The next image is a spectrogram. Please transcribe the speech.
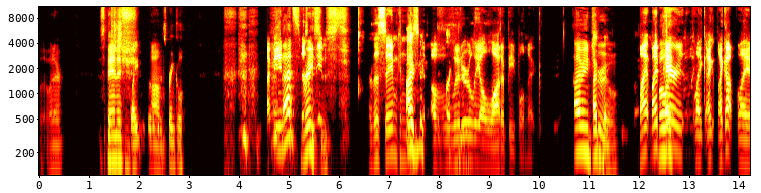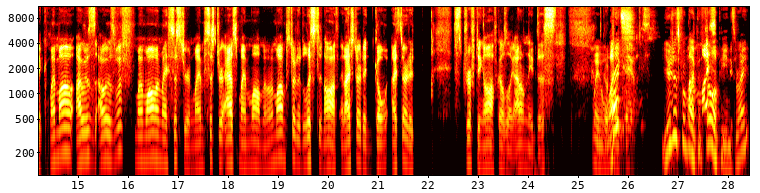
but whatever. Spanish. white with a um, sprinkle. I mean, That's doesn't mean- racist. the same can be said of literally a lot of people, Nick. I mean, I- true. My my But, like- parent like, I, I got like my mom I was I was with my mom and my sister and my sister asked my mom and my mom started listing off and I started going I started drifting off because I was like I don't need this. Wait, what? You're just from My- like the my- Philippines, right?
